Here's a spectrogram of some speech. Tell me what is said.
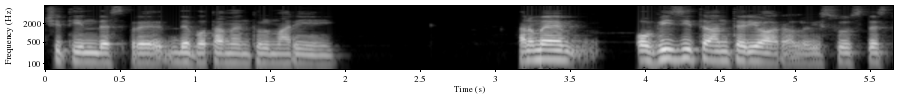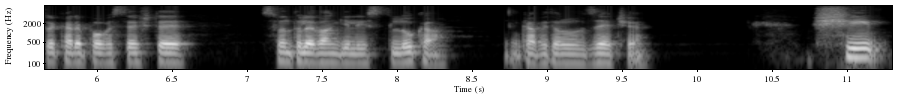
citind despre devotamentul Mariei. Anume, o vizită anterioară a lui Isus despre care povestește Sfântul Evanghelist Luca în capitolul 10. Și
